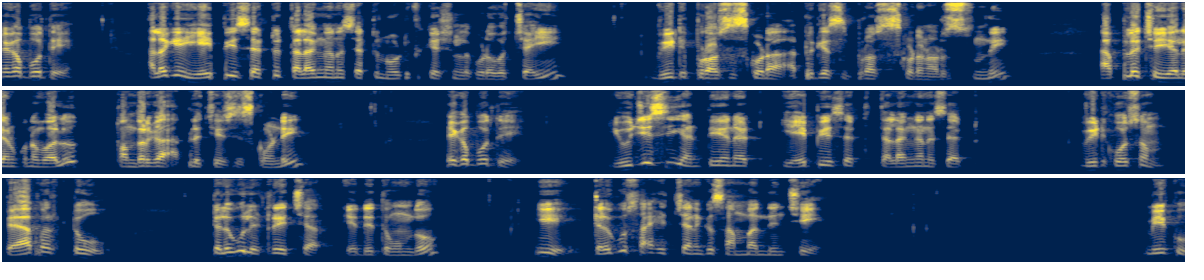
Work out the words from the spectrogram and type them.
లేకపోతే అలాగే ఏపీ సెట్ తెలంగాణ సెట్ నోటిఫికేషన్లు కూడా వచ్చాయి. వీటి ప్రాసెస్ కూడా అప్లికేషన్ ప్రాసెస్ కూడా నడుస్తుంది. అప్లై చేయాలి అనుకున్న వాళ్ళు తొందరగా అప్లై చేసేసుకోండి. ఇకపోతే UGC NTA NET AP SET Telangana SET వీటి కోసం పేపర్ టూ తెలుగు లిటరేచర్ ఏదైతే ఉందో ఈ తెలుగు సాహిత్యానికి సంబంధించి మీకు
